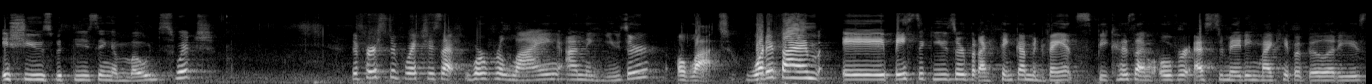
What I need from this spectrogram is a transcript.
issues with using a mode switch. The first of which is that we're relying on the user a lot. What if I'm a basic user, but I think I'm advanced because I'm overestimating my capabilities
